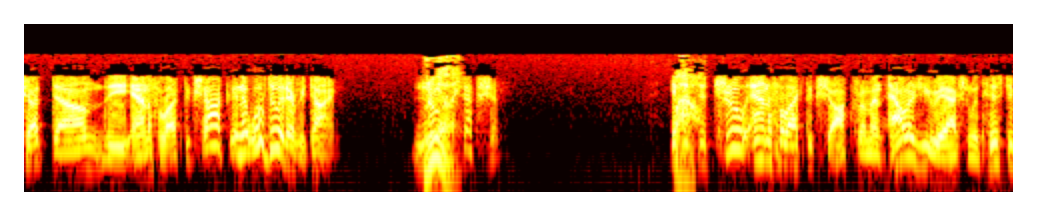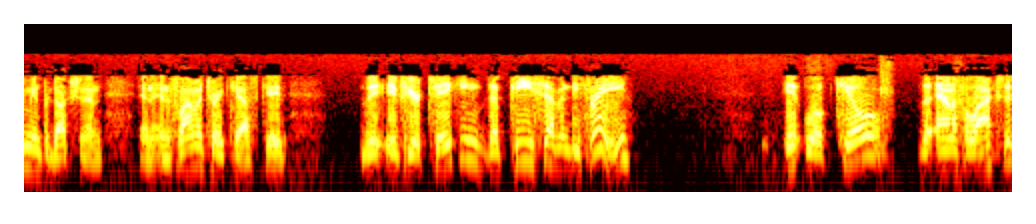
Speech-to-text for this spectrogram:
shut down the anaphylactic shock, and it will do it every time. No Really? exception. If Wow. it's a true anaphylactic shock from an allergy reaction with histamine production and an inflammatory cascade, the, if you're taking the P73, it will kill the anaphylaxis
